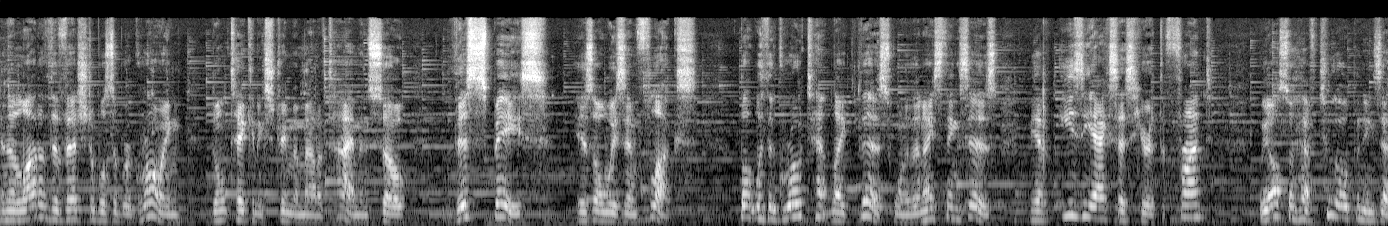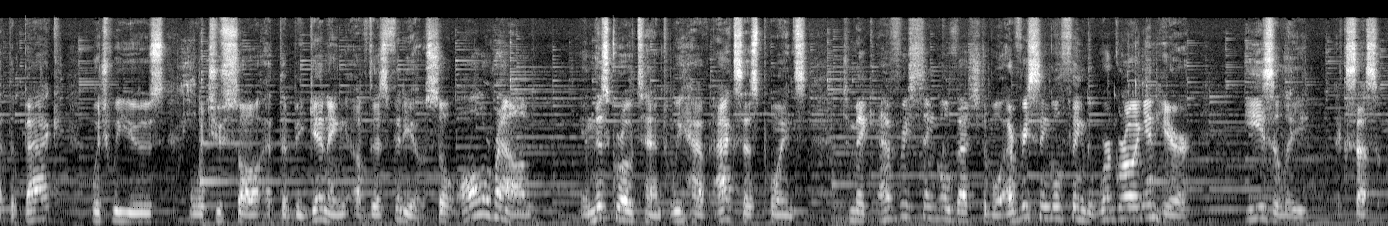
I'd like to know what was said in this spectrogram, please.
And a lot of the vegetables that we're growing don't take an extreme amount of time. And so this space is always in flux. But with a grow tent like this, one of the nice things is we have easy access here at the front. We also have two openings at the back, which we use and which you saw at the beginning of this video. So all around in this grow tent, we have access points to make every single vegetable, every single thing that we're growing in here easily accessible.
